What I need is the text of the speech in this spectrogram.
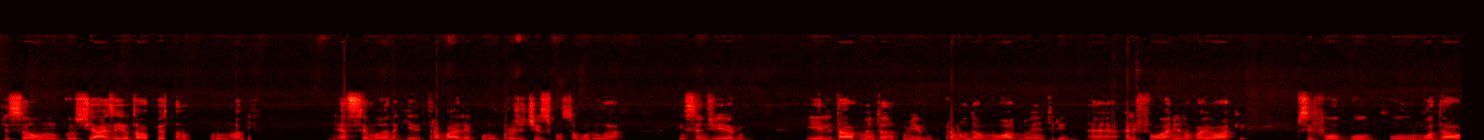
que são cruciais. Eu estava conversando com um amigo essa semana que trabalha como projetista de construção modular em San Diego, e ele estava comentando comigo que para mandar um módulo entre é, a Califórnia e Nova York, se for por, por modal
